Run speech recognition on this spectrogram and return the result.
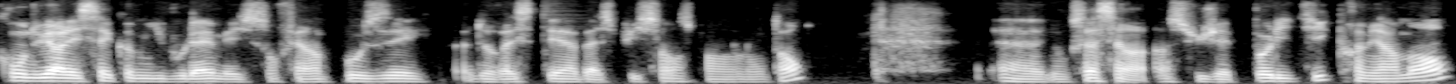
conduire l'essai comme ils voulaient, mais ils se sont fait imposer de rester à basse puissance pendant longtemps. Euh, donc ça, c'est un, un, sujet politique, premièrement.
